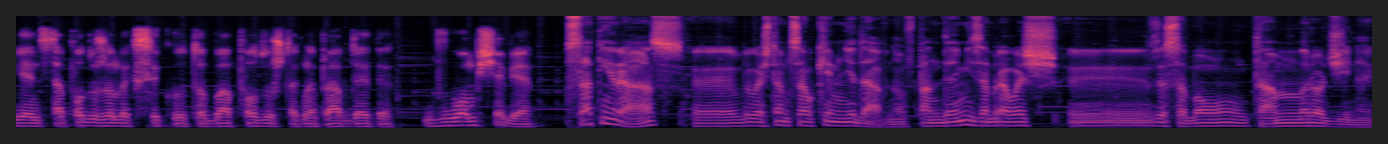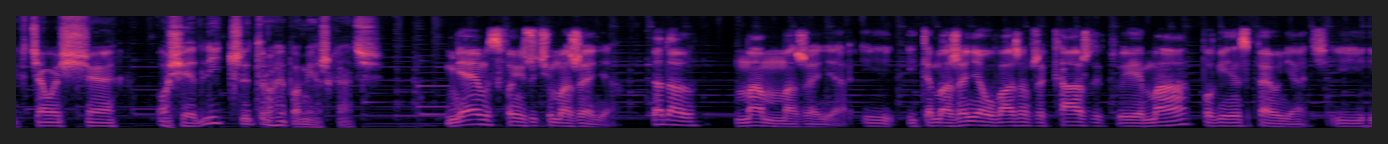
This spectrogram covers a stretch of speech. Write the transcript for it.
Więc ta podróż do Meksyku to była podróż tak naprawdę w głąb siebie. Ostatni raz y, byłeś tam całkiem niedawno. W pandemii zabrałeś y, ze sobą tam rodzinę. Chciałeś się osiedlić czy trochę pomieszkać? Miałem w swoim życiu marzenia. Nadal mam marzenia i, i te marzenia uważam, że każdy, który je ma, powinien spełniać. I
